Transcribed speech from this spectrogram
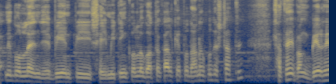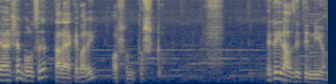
আপনি বললেন যে বিএনপি সেই মিটিং করল গতকালকে প্রধান উপদেষ্টাতে সাথে এবং বের হয়ে এসে বলছে তারা একেবারেই অসন্তুষ্ট। এটাই রাজনীতির নিয়ম।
